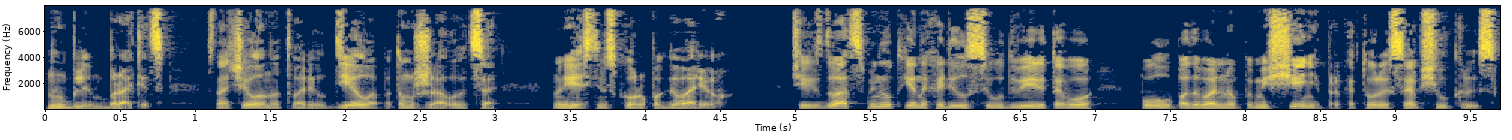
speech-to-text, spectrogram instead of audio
Ну, блин, братец. Сначала натворил дело, а потом жалуется. Но я с ним скоро поговорю. Через двадцать минут я находился у двери того полуподвального помещения, про которое сообщил крыс.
